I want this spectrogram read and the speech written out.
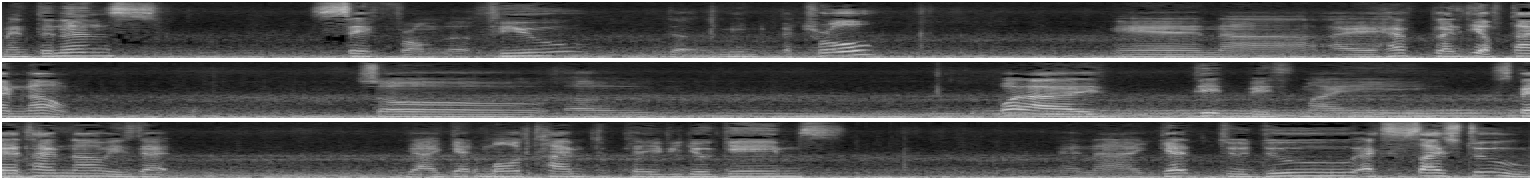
maintenance save from the fuel the I mean petrol and uh, I have plenty of time now so uh, what I did with my spare time now is that yeah, I get more time to play video games and I get to do exercise too.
